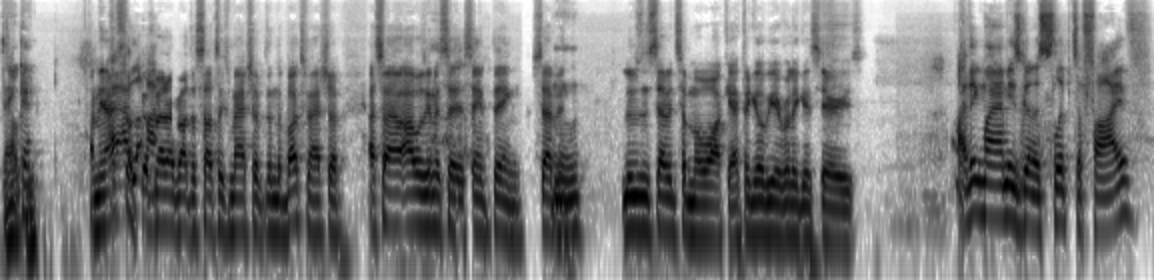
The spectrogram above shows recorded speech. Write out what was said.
Thank Okay. you. I mean, I I- still I- feel I- better about the Celtics matchup than the Bucks matchup. That's why I was gonna say the same thing. 7 Mm-hmm. losing seven to Milwaukee. I think it'll be a really good series. I think Miami's going to slip to five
